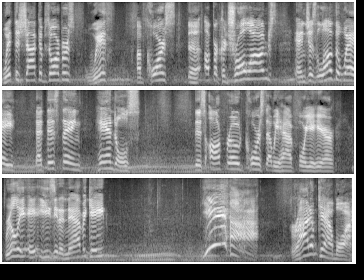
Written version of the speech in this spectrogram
with the shock absorbers, with, of course, the upper control arms, and just love the way that this thing handles this off-road course that we have for you here. Really easy to navigate Yeah! Ride Ride 'em, cowboy.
